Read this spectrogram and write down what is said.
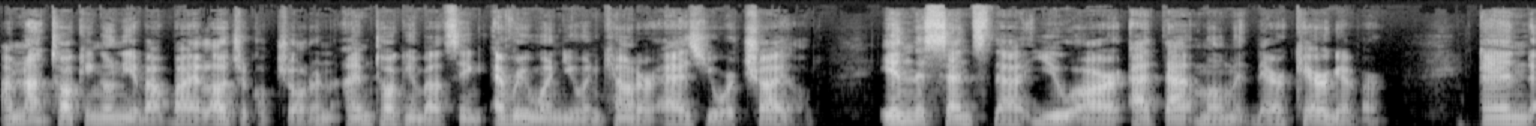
I'm not talking only about biological children. I'm talking about seeing everyone you encounter as your child in the sense that you are at that moment their caregiver. And,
